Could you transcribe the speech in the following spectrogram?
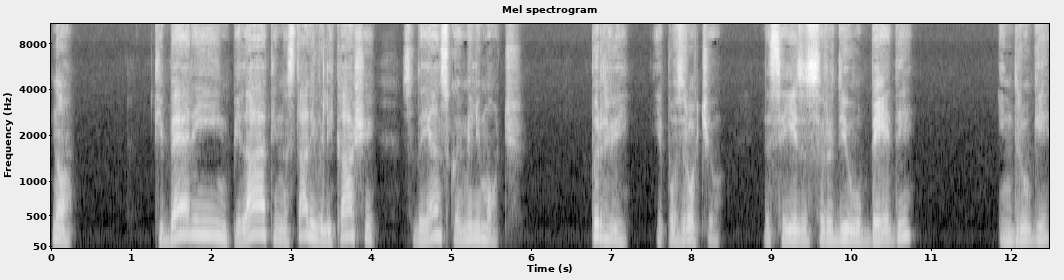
No, Tiberij in Pilat in ostali velikaši so dejansko imeli moč. Prvi je povzročil, da se je Jezus rodil v bedi, in drugi,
